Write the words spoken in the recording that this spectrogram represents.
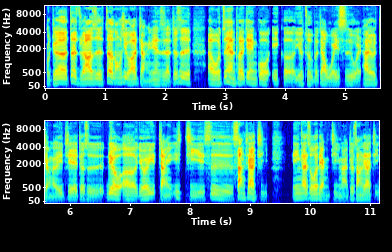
我觉得最主要是这个东西，我要讲一件事，就是呃，我之前推荐过一个 YouTube 叫维思维，他有讲了一些就是六呃有一讲一集是上下集。应该说两集嘛，就上下集。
